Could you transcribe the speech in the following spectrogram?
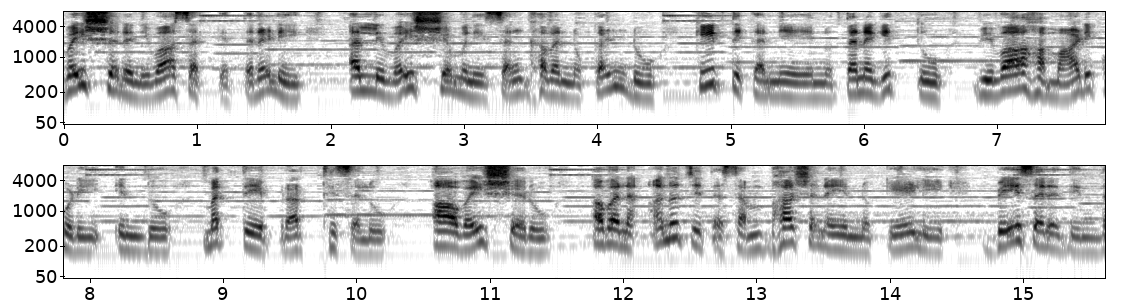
ವೈಶ್ಯರ ನಿವಾಸಕ್ಕೆ ತೆರಳಿ ಅಲ್ಲಿ ವೈಶ್ಯಮುನಿ ಸಂಘವನ್ನು ಕಂಡು ಕೀರ್ತಿ ಕನ್ಯೆಯನ್ನು ತನಗಿತ್ತು, ವಿವಾಹ ಮಾಡಿಕೊಡಿ ಎಂದು ಮತ್ತೆ ಪ್ರಾರ್ಥಿಸಲು ಆ ವೈಶ್ಯರು ಅವನ ಅನುಚಿತ ಸಂಭಾಷಣೆಯನ್ನು ಕೇಳಿ ಬೇಸರದಿಂದ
